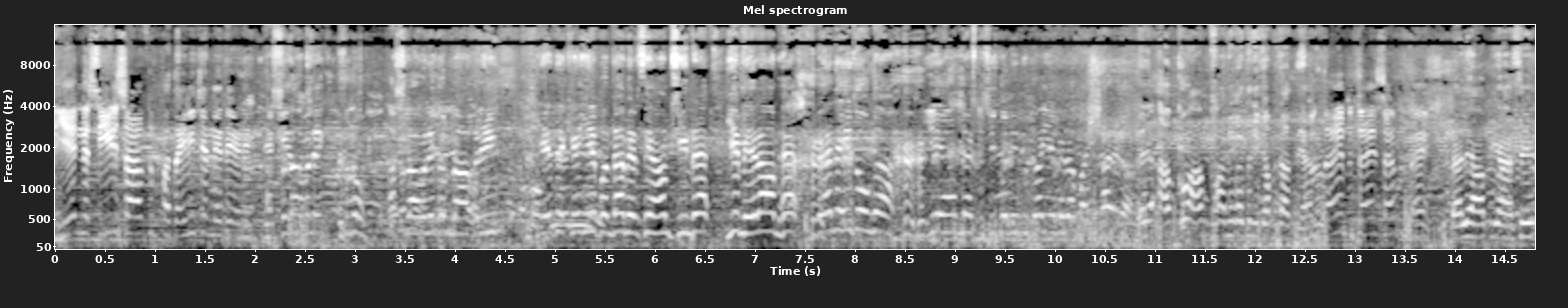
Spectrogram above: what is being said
یہ نصیر صاحب تو پتہ ہی نہیں چلنے دے رہے السلام علیکم سنو السلام علیکم ناظرین۔ یہ دیکھیں یہ بندہ میرے سے آم چھین رہا ہے یہ میرا آم ہے میں نہیں دوں گا۔ یہ آم میں کسی کو نہیں دوں گا یہ میرا بھائی کھائے گا۔ آپ کو آم کھانے کا طریقہ بتاتے ہیں۔ بتائیں بتائیں سر بتائیں۔ پہلے آپ یہاں سے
